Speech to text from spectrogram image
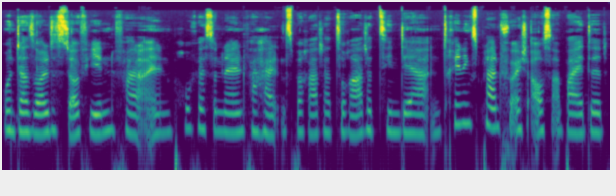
und da solltest du auf jeden Fall einen professionellen Verhaltensberater zu Rate ziehen, der einen Trainingsplan für euch ausarbeitet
